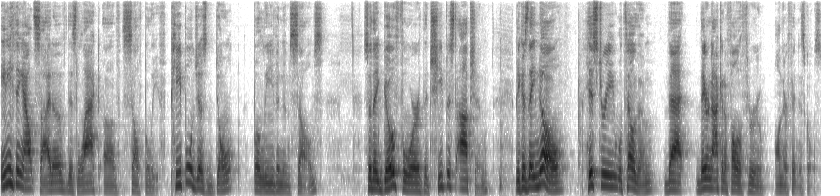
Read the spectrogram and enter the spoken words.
anything outside of this lack of self belief. People just don't believe in themselves. So they go for the cheapest option because they know history will tell them that they're not going to follow through on their fitness goals.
